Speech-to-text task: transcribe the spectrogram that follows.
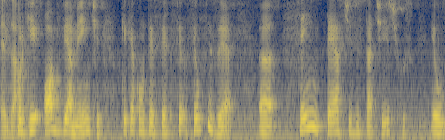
Exato. Porque, obviamente, o que que acontecer? Se, se eu fizer uh, ah, 100 testes estatísticos, eu,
